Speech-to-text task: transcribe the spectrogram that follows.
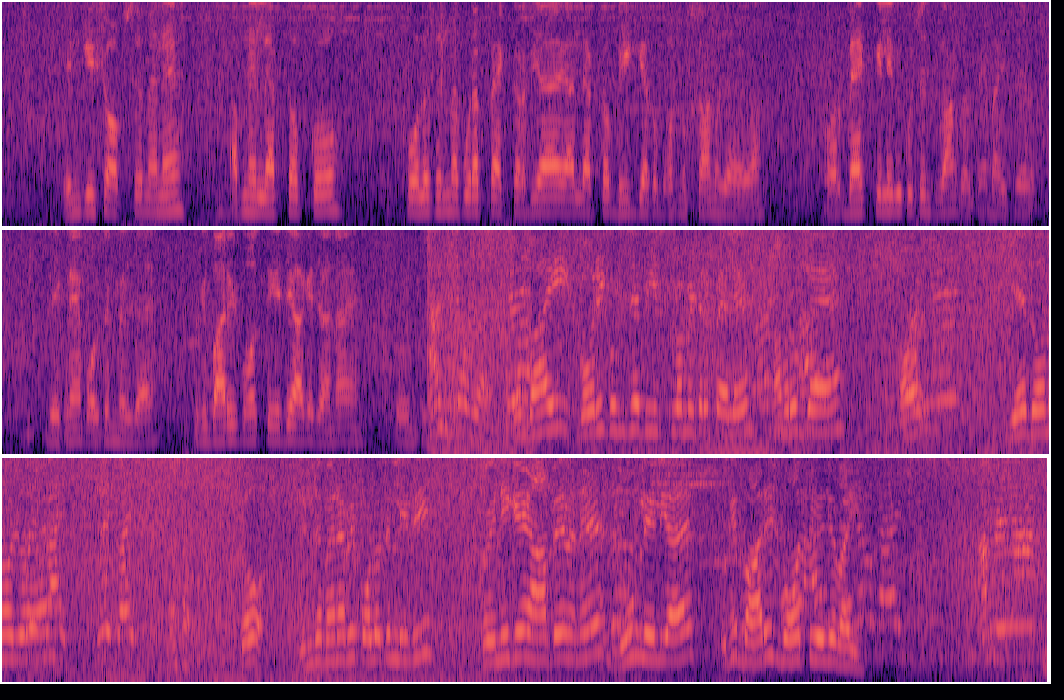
इनकी शॉप से मैंने अपने लैपटॉप को पॉलीथिन में पूरा पैक कर दिया है। यार लैपटॉप भीग गया तो बहुत नुकसान हो जाएगा। और बैग के लिए भी कुछ इंतज़ाम करते हैं भाई से। देख रहे हैं पॉलीथिन मिल जाए। क्योंकि तो बारिश बहुत तेज़ है, आगे जाना है। तो तो भाई गौरी कुंड से 20 किलोमीटर पहले हम रुक गए हैं। और ये दोनों जो है तो जिनसे मैंने अभी पॉलीथिन ली थी तो इन्हीं के यहाँ पे मैंने रूम ले लिया है, क्योंकि तो बारिश बहुत तेज़ है भाई।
